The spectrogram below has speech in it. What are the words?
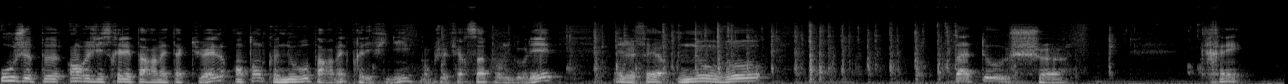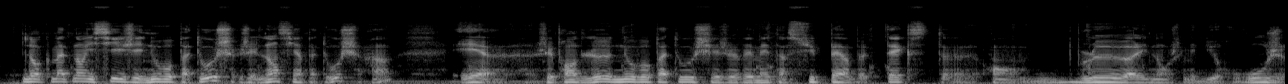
où je peux enregistrer les paramètres actuels en tant que nouveau paramètre prédéfini. Donc je vais faire ça pour rigoler. Et je vais faire nouveau patouche. Créer. Donc maintenant ici j'ai nouveau patouche, j'ai l'ancien patouche. Hein, et euh, je vais prendre le nouveau patouche et je vais mettre un superbe texte euh, en bleu. Allez non, je vais mettre du rouge.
